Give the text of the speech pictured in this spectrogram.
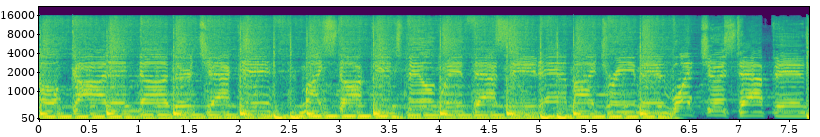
Oh got another jacket. My stocking's filled with acid. Am I dreaming? What just happened?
